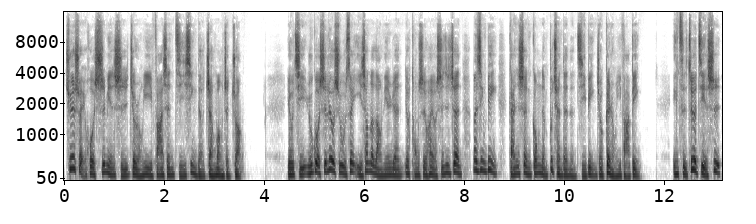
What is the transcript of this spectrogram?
缺水或失眠时，就容易发生急性的谵妄症状。尤其如果是六十五岁以上的老年人，又同时患有失智症、慢性病、肝肾功能不全等等疾病，就更容易发病。因此，这个解释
